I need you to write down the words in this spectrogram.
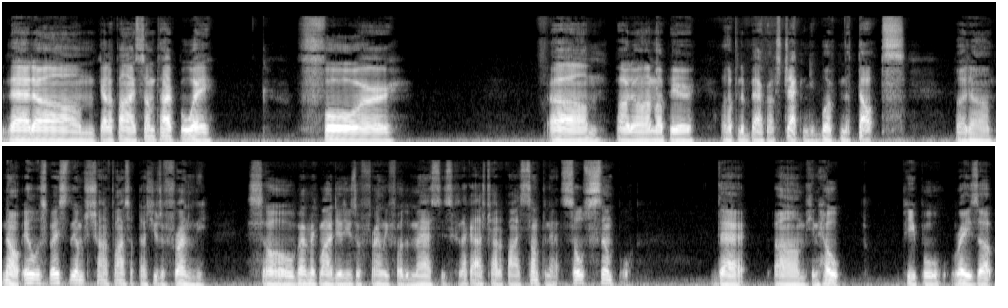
that um gotta find some type of way for um hold on I'm up here up in the background, distracting your boy from the thoughts. But um, no, it was basically I'm just trying to find something that's user friendly. So I make my ideas user friendly for the masses because I gotta try to find something that's so simple that um, can help people raise up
